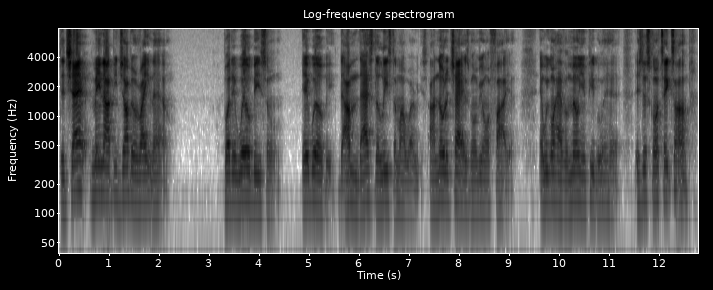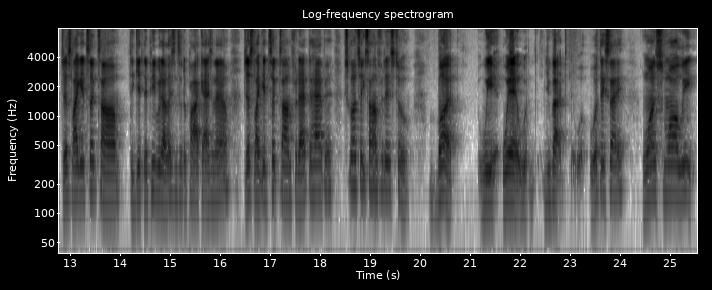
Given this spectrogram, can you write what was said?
the chat may not be jumping right now, but it will be soon. It will be. I'm, that's the least of my worries. I know the chat is going to be on fire. And we're going to have a million people in here. It's just going to take time. Just like it took time to get the people that listen to the podcast now, just like it took time for that to happen, it's going to take time for this too. But we, we, you got what they say one small leap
